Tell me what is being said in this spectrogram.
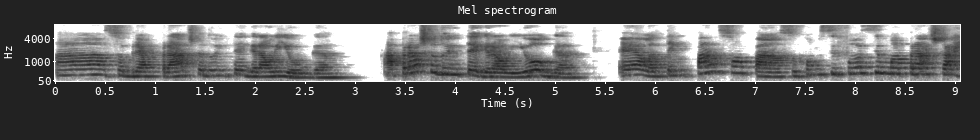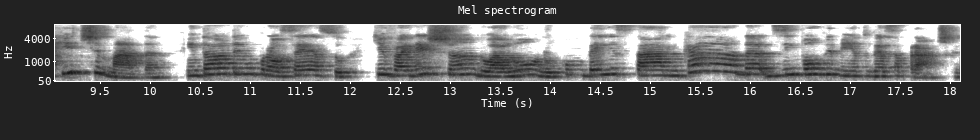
Ah, sobre a prática do integral yoga. A prática do integral yoga, ela tem passo a passo, como se fosse uma prática ritmada. Então, ela tem um processo que vai deixando o aluno com bem-estar em cada desenvolvimento dessa prática.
